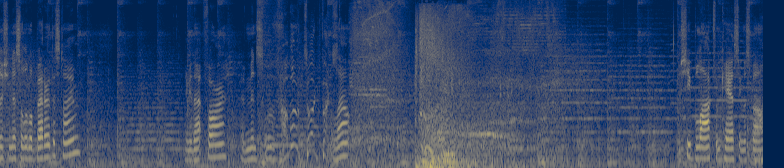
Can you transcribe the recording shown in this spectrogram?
Position this a little better this time. Maybe that far. Have Minsc move How about sword first? well out. Is she blocked from casting the spell?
